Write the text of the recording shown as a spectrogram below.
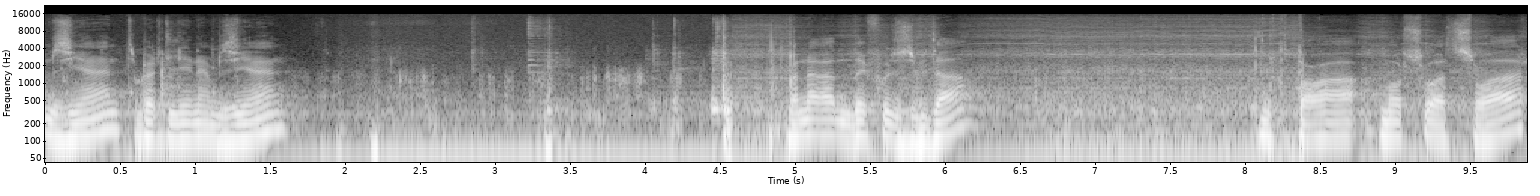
مزيان تبرد لينا مزيان. هنا غنضيفو الزبدة نقطعوها مرسوات صغار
